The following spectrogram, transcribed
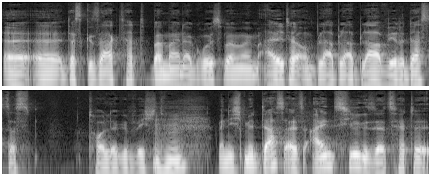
äh, äh, das gesagt hat, bei meiner Größe, bei meinem Alter und bla bla bla wäre das das tolle Gewicht. Mhm. Wenn ich mir das als ein Ziel gesetzt hätte,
